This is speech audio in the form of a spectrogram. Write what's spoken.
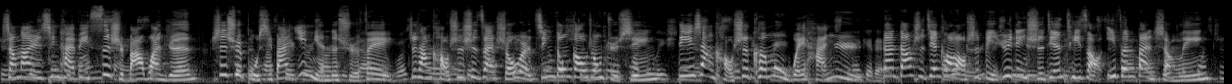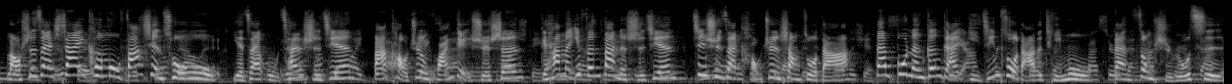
相当于新台币四十八万元，是去补习班一年的学费。这场考试是在首尔京东高中举行，第一项考试科目为韩语，但当时监考老师比预定时间提早一分半响铃，老师在下一科目发现错误，也在午餐时间把考卷还给学生，给他们一分半的时间继续在考卷上作答，但不能更改已经作答的题目。但纵使如此，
